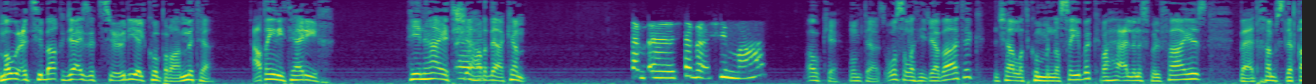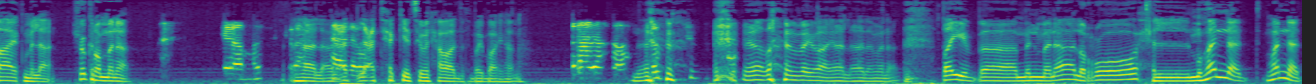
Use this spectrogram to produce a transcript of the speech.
موعد سباق جائزة السعودية الكبرى متى؟ أعطيني تاريخ. هي نهاية الشهر ذا كم؟ 27 مارس okay ممتاز. وصلت إجاباتك. إن شاء الله تكون من نصيبك. راح أعلن اسم الفايز بعد خمس دقائق من الان شكرا منال. يلا هلا لا تحكين تسوين حوادث. bye bye هلا. يلا bye bye هلا هلا منال. طيب آه، من منال نروح المهند. مهند.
